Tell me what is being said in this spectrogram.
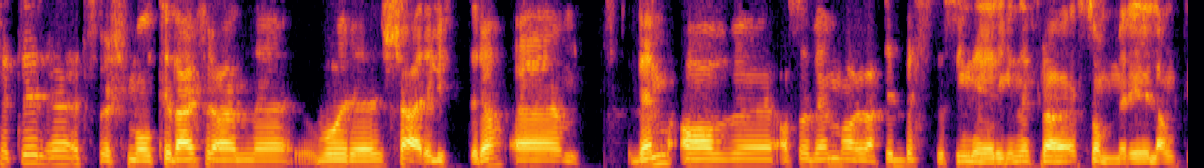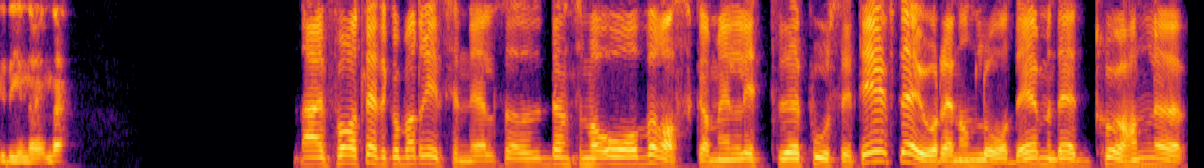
Petter, eh, et spørsmål til deg fra en, uh, våre kjære lyttere. Hvem, av, altså, hvem har vært de beste signeringene fra sommer i langt i dine øyne? Nei, For Atletico Madrid sin del, så den som har overraska meg litt eh, positivt, det er jo Renan Lodi. Men det tror jeg handler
